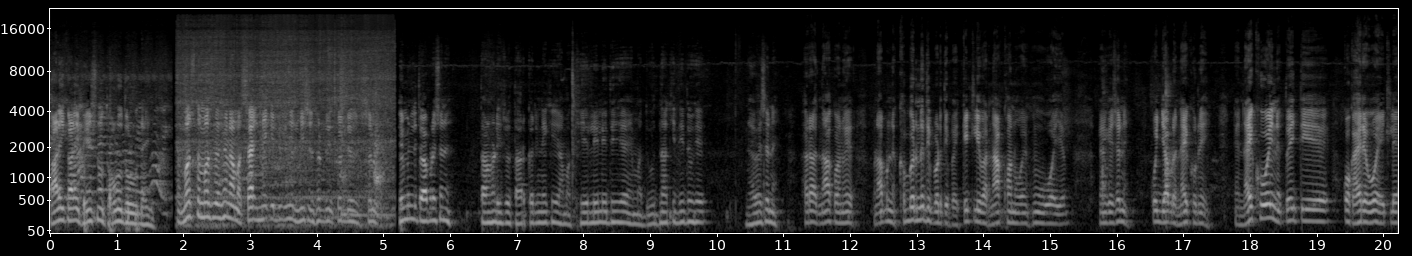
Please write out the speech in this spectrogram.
કાળી કાળી ભેંસનું થોડું થોડું દહીં. મસ્ત મસ્ત છે ને આમાં સાઈઝ મેકી દીધી છે મિશન સર્વિસ કરી દીધું સલું ફેમિલી તો આપણે છે ને તાંહડી જો તાર કરી નાખી, આમાં ખીર લઈ લીધી છે, એમાં દૂધ નાખી દીધું છે. ને હવે છે ને હરાજ નાખવાનું છે. પણ આપણને ખબર નથી પડતી ભાઈ કેટલી વાર નાખવાનું હોય, શું હોય એમ. કારણ કે છે ને કોઈ જ આપણે નાખ્યું નહીં. ને નાખ્યું હોય ને તોય તે કોઈક હારે હોય એટલે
